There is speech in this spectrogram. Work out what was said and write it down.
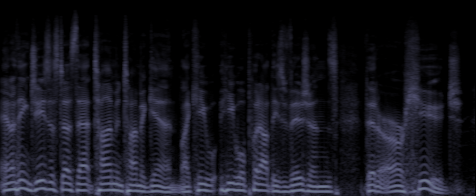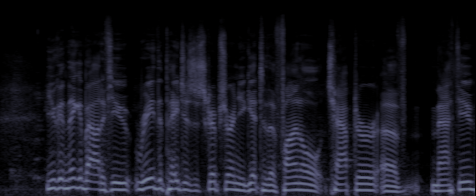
And I think Jesus does that time and time again. Like he, he will put out these visions that are, huge. You can think about if you read the pages of Scripture and you get to the final chapter of Matthew,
